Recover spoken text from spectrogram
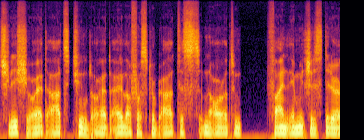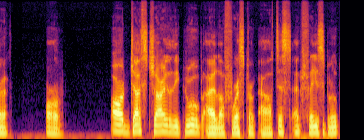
Schlich or at Arteetude or at I Love West Cork Artists in order to find images there, or or just join the group I Love West Cork Artists at Facebook,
